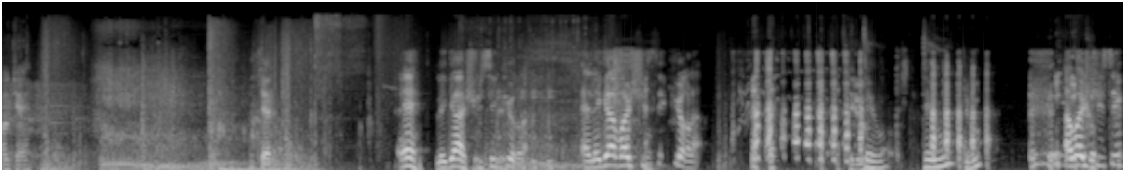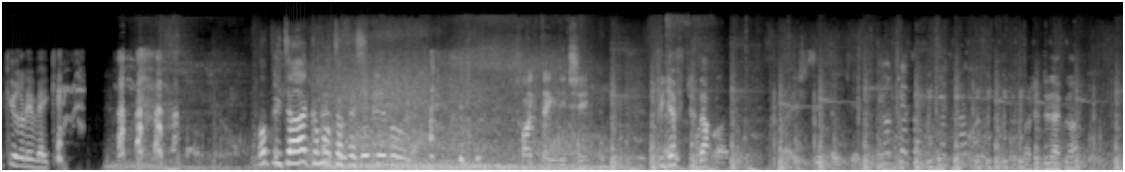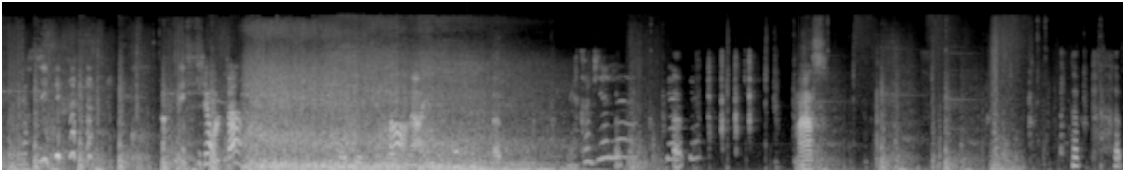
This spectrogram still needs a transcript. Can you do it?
Ok. Nickel. Eh, les gars, je suis sécure là. Eh, les gars, moi je suis sécure là. T'es où? T'es où? T'es où? Vous Ah, moi je suis sécure, les mecs. Oh putain, comment t'as fait ça. Je crois que t'as glitché. Fais gaffe, tu te barres. Ouais, je sais, t'inquiète. Et on te l'a pas de raconter. Non, je vais te donner un coup main. Merci. Si, on le tape. Oh, on arrive. Mais reviens là. Viens, Hop. viens. Mince. Hop, hop.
